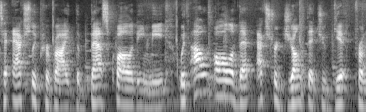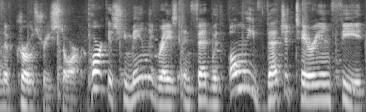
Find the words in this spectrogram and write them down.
to actually provide the best quality meat without all of that extra junk that you get from the grocery store. Pork is humanely raised and fed with only vegetarian feed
